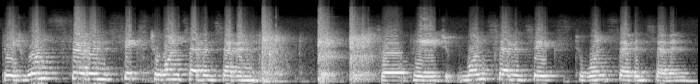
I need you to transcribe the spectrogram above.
page one seven six to one seven seven. So page one seven six to one seven seven.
